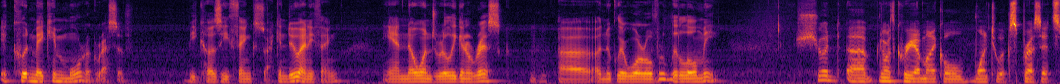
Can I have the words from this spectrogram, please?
It could make him more aggressive because he thinks I can do anything and no one's really going to risk uh, a nuclear war over little old me. Should uh, North Korea, Michael, want to express its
